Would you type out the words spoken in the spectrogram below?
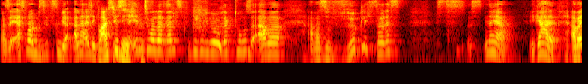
Also erstmal besitzen wir alle eine gewisse. Intoleranz gegenüber Laktose, aber, aber so wirklich soll das, ist, ist, naja, egal. Aber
